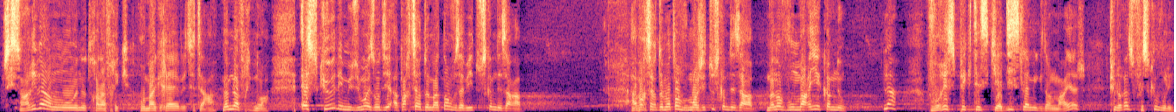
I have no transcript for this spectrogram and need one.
parce qu'ils sont arrivés à un moment ou un autre en Afrique, au Maghreb, etc., même l'Afrique noire, est-ce que les musulmans, ils ont dit, à partir de maintenant, vous habillez tous comme des Arabes? À partir de maintenant, vous mangez tous comme des Arabes. Maintenant, vous vous mariez comme nous. Là, vous respectez ce qu'il y a d'islamique dans le mariage, puis le reste, vous faites ce que vous voulez.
